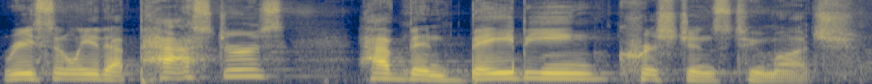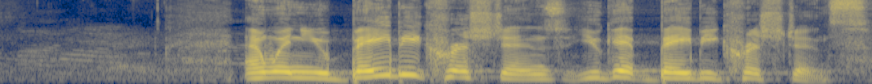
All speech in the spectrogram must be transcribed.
recently that pastors have been babying Christians too much. And when you baby Christians, you get baby Christians.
